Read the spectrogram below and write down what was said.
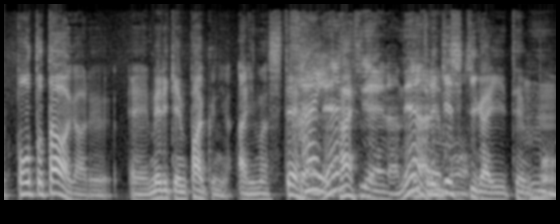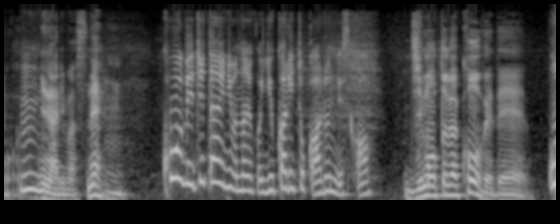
ーポートタワーがある、えーメリケンパークにありまして、はい。はい。綺麗なね本当に景色がいい店舗になりますね、うん。神戸自体には何かゆかりとかあるんですか？地元が神戸でお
